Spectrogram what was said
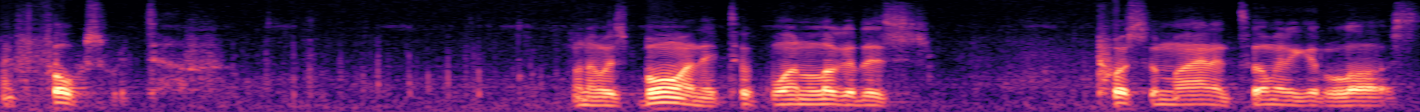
My folks were tough. When I was born, they took one look at this puss of mine and told me to get lost.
